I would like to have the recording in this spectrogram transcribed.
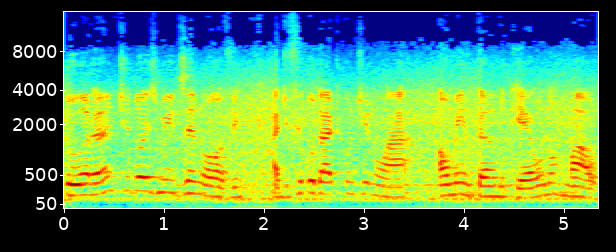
durante 2019 a dificuldade continuar aumentando, que é o normal,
